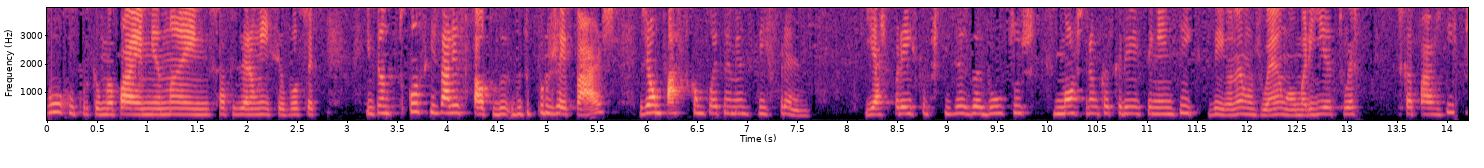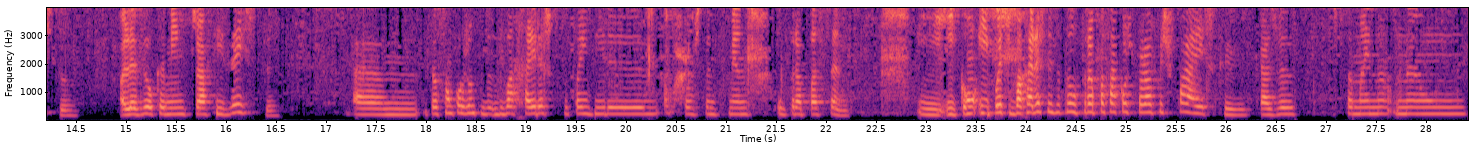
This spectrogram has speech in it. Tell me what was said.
burro, porque o meu pai e a minha mãe só fizeram isso, eu vou ser. Então, tu conseguires dar esse salto de, de te projetares já é um passo completamente diferente. E acho que para isso tu precisas de adultos que mostram que acreditem em ti, que te digam, não, João ou Maria, tu és capaz disto. Olha, vê o caminho que já fizeste. Um, então são um conjunto de, de, barreiras que tu tens de ir uh, constantemente ultrapassando. E, e, com, e depois barreiras tens de ultrapassar com os próprios pais, que, que às vezes também não, não,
